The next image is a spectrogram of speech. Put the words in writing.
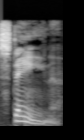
stain.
